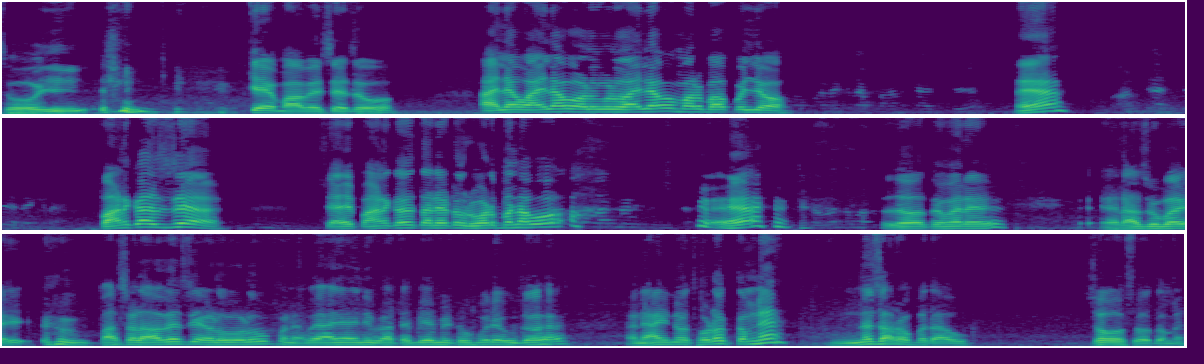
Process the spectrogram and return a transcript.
જો ઈ કેમ આવે છે જો આલ્યા આલ્યા અળગડો આલ્યા મારો બાપ લ્યો. હે? પાણકાસ છે? સાહેબ પાણકાસ તારે એટલો રોડ બનાવો. હે? જો તમારે રાજુભાઈ પાછળ આવે છે હળવું હળવું પણ હવે અહીંયા એની વાતે બે મિનિટ ઉભું રહેવું જોઈએ. અને અહીંનો થોડોક તમને નજારો બતાવું. જોવો છો તમે.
